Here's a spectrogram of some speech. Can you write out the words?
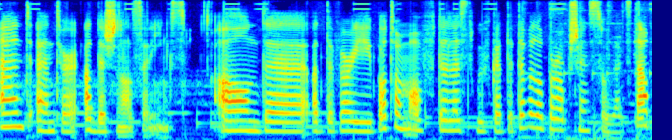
and enter additional settings. On the at the very bottom of the list we've got the developer options so let's tap.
